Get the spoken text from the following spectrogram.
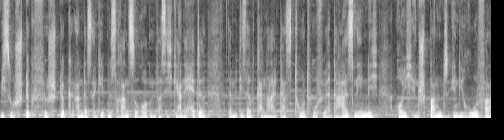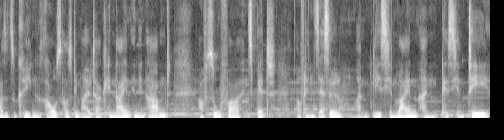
mich so Stück für Stück an das Ergebnis ranzurobben, was ich gerne hätte, damit dieser Kanal das tut, wofür er da ist, nämlich euch entspannt in die Ruhephase zu kriegen, raus aus dem Alltag, hinein in den Abend, aufs Sofa, ins Bett, auf den Sessel, ein Gläschen Wein, ein Tässchen Tee,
